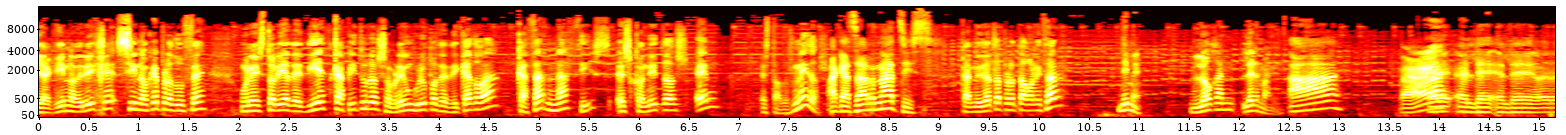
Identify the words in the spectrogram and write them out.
Y aquí no dirige, sino que produce una historia de 10 capítulos sobre un grupo dedicado a cazar nazis escondidos en Estados Unidos. A cazar nazis. ¿Candidato a protagonizar? Dime. Logan Lerman. Ah, Ah, eh, el de, el de eh,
